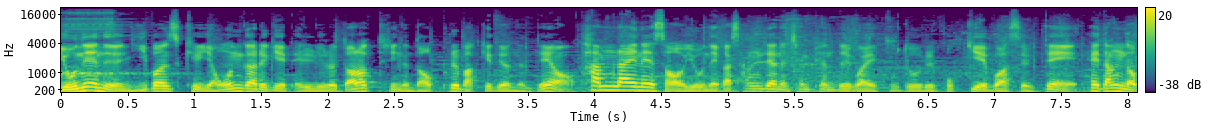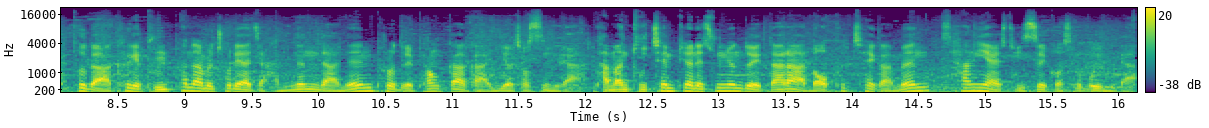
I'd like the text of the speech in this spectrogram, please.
요네는 이번 스킬 영혼 가르기의 밸류를 떨어뜨리는 너프를 받게 되었는데요. 탑라인에서 요네가 상대하는 챔피언들과의 구도를 복귀해 보았을 때 해당 너프가 크게 불편함을 초래하지 않는 않는다는 프로들의 평가가 이어졌습니다. 다만 두 챔피언의 숙련도에 따라 너프 체감은 상이할 수 있을 것으로 보입니다.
